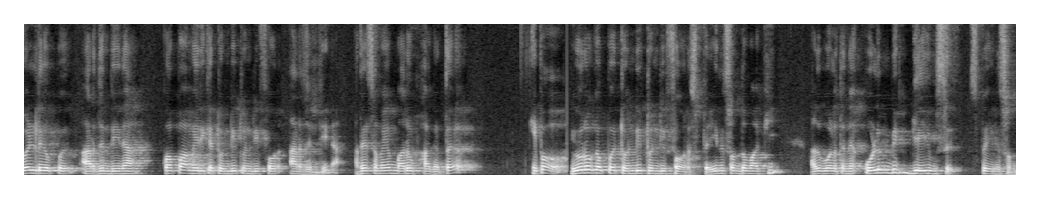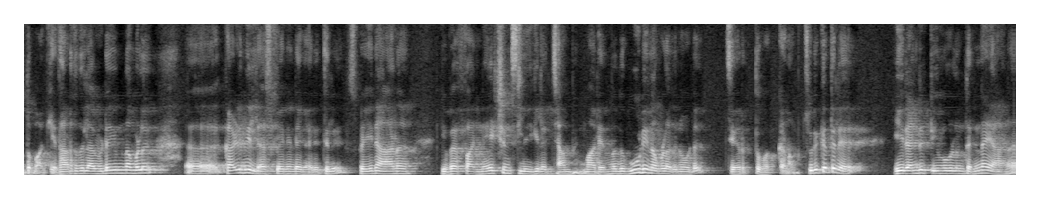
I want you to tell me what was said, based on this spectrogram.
world cup Argentina Copa America twenty twenty four Argentina. അതേസമയം മറുഭാഗത്ത് ഇപ്പോ Euro cup twenty twenty four സ്പെയിന് സ്വന്തമാക്കി അതുപോലെ തന്നെ ഒളിമ്പിക് ഗെയിംസ് സ്പെയിന് സ്വന്തമാക്കി. യഥാർത്ഥത്തിൽ അവിടെയും നമ്മൾ കഴിഞ്ഞില്ല സ്പെയിനിന്റെ കാര്യത്തിൽ സ്പെയിനാണ് യുവഫ നേഷൻസ് ലീഗിലെ ചാമ്പ്യന്മാർ എന്നതുകൂടി നമ്മൾ അതിനോട് ചേർത്ത് വെക്കണം. ചുരുക്കത്തിൽ ഈ രണ്ട് ടീമുകളും തന്നെയാണ്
